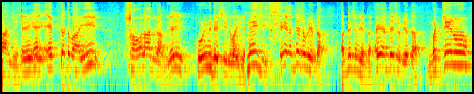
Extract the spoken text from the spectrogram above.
ਹਾਂਜੀ। ਇਹ- ਇਹ ਇੱਕ ਦਵਾਈ 100 ਇਲਾਜ ਕਰਦੀ ਹੈ ਜੀ ਕੋਈ ਵੀ ਦੇਸੀ ਦਵਾਈ ਹੈ ਨਹੀਂ ਜੀ ਇਹ ਅੱਧੇ ਚੋਂ ਵੀ ਅੱਧਾ। ਅੱਧੇ ਚ ਵੀ ਅੱਧਾ। ਇਹ ਅੱਧੇ ਚੋਂ ਵੀ ਅੱਧਾ। ਬੱਚੇ ਨੂੰ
